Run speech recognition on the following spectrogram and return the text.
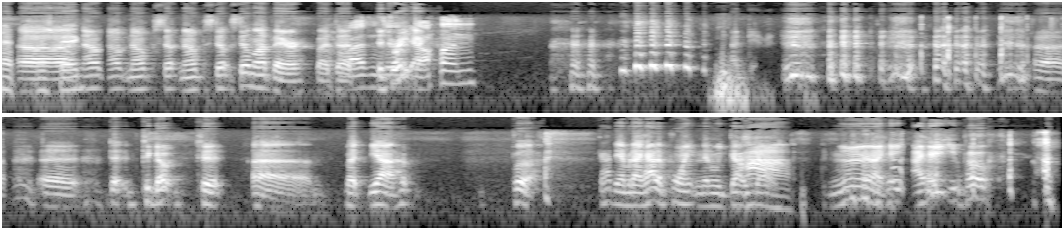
That was Uh, big. nope, nope, nope, still, nope, still, still not there. But uh, Detroit, Zero act- God damn it. uh, uh, to, to go to, uh, but yeah. Ugh. God damn it! I had a point, and then we got. Ah, got Ugh, I hate. I hate you both,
